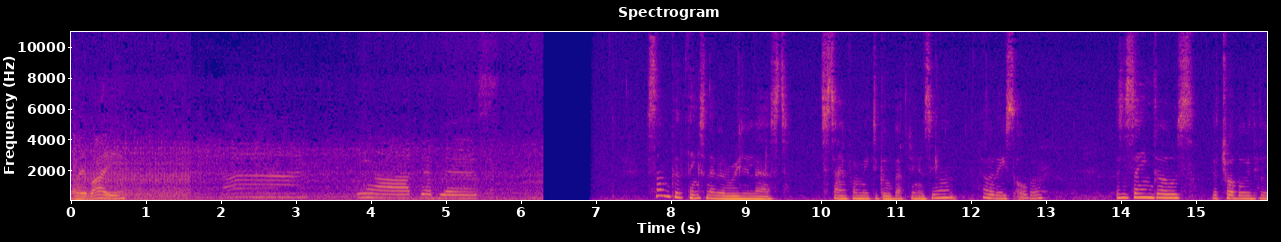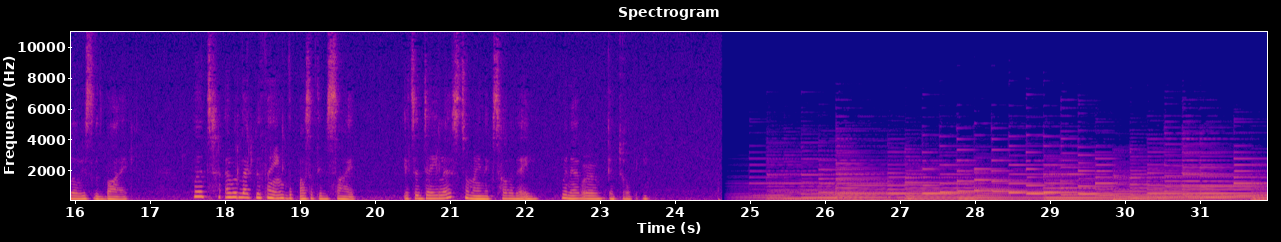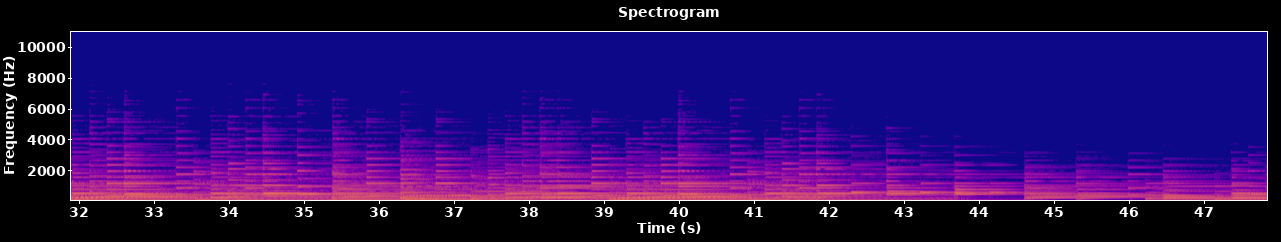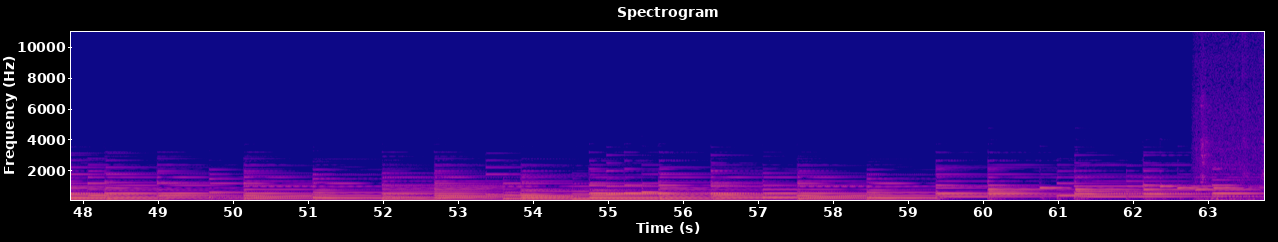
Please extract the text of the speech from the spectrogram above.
Bye-bye. Bye. God bless. Some good things never really last. It's time for me to go back to New Zealand. Holiday's over. As the saying goes, the trouble with hello is goodbye. But I would like to thank the positive side. It's a day less to my next holiday, whenever it will be.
